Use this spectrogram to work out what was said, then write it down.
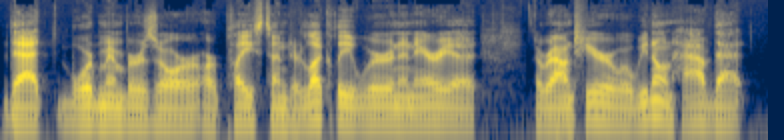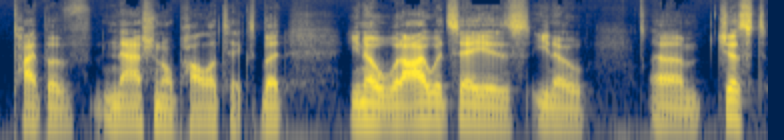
that board members are, are placed under. Luckily, we're in an area around here where we don't have that type of national politics. But, you know, what I would say is, you know, um, just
